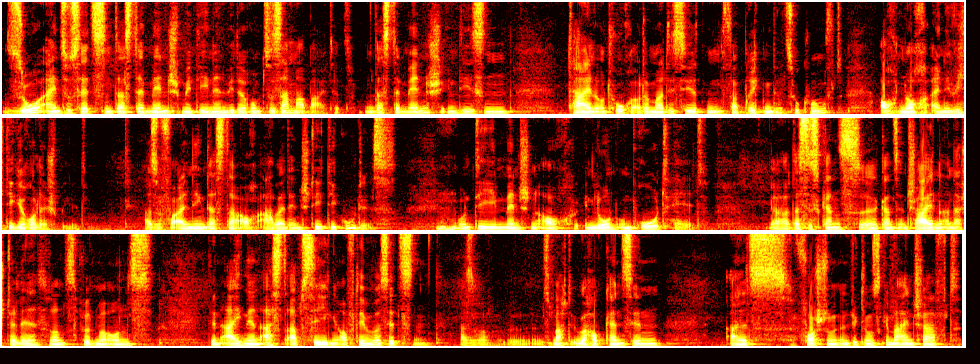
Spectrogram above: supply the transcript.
so einzusetzen, dass der Mensch mit denen wiederum zusammenarbeitet und dass der Mensch in diesen teil- und hochautomatisierten Fabriken der Zukunft auch noch eine wichtige Rolle spielt. Also vor allen Dingen, dass da auch Arbeit entsteht, die gut ist mhm. und die Menschen auch in Lohn und Brot hält. Ja, das ist ganz, äh, ganz entscheidend an der Stelle, sonst würden wir uns den eigenen Ast absägen, auf dem wir sitzen. Also äh, es macht überhaupt keinen Sinn, als Forschung und Entwicklungsgemeinschaft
